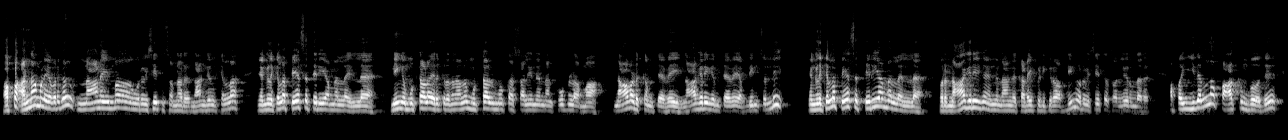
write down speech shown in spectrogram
அப்ப அண்ணாமலை அவர்கள் நாணயமா ஒரு விஷயத்த சொன்னாரு. நாங்களுக்கெல்லாம் எங்களுக்கெல்லாம் பேச தெரியாமல்ல இல்ல. நீங்க முட்டாளா இருக்கிறதுனால முட்டாள் மு க ஸ்டாலினை நான் கூப்பிடலாமா? நாவடக்கம் தேவை நாகரிகம் தேவை அப்படின்னு சொல்லி எங்களுக்கெல்லாம் பேச தெரியாமல்ல இல்லை. ஒரு நாகரீகம் எங்க நாங்க கடைபிடிக்கிறோம் அப்படின்னு ஒரு விஷயத்த சொல்லியிருந்தாரு. அப்ப இதெல்லாம் பார்க்கும்போது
